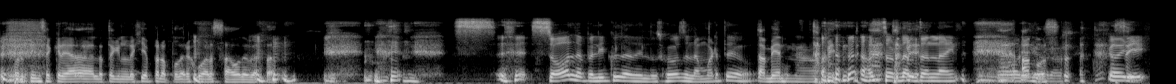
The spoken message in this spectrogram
Por fin se crea la tecnología para poder jugar SAO de verdad. ¿Sol, la película de los Juegos de la Muerte? O, también. Sword Art Online. Ambos. Oye,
